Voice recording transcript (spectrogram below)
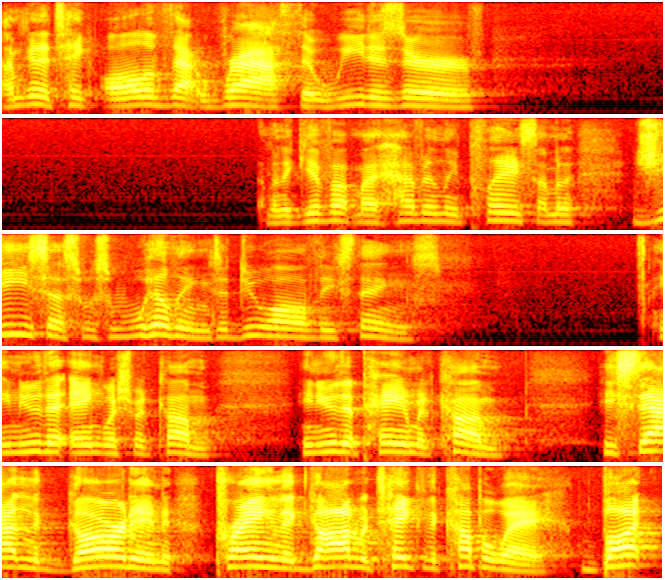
I'm going to take all of that wrath that we deserve. I'm going to give up my heavenly place. I'm going to Jesus was willing to do all of these things. He knew that anguish would come, he knew that pain would come. He sat in the garden praying that God would take the cup away. But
